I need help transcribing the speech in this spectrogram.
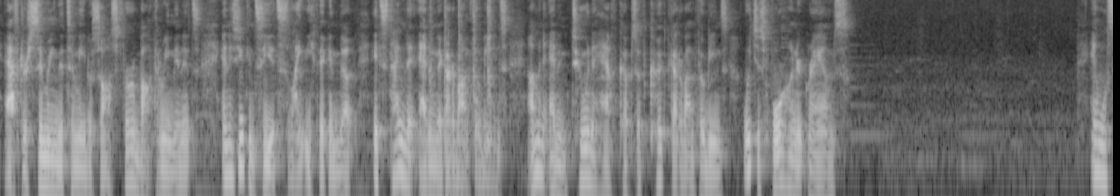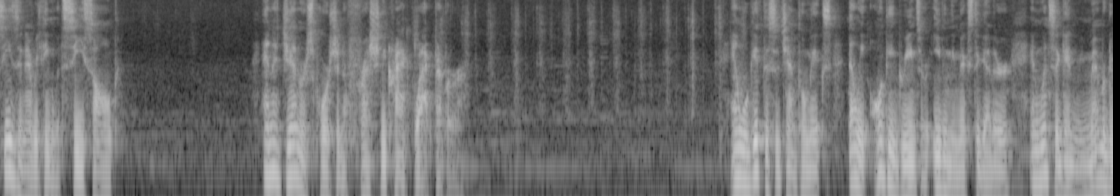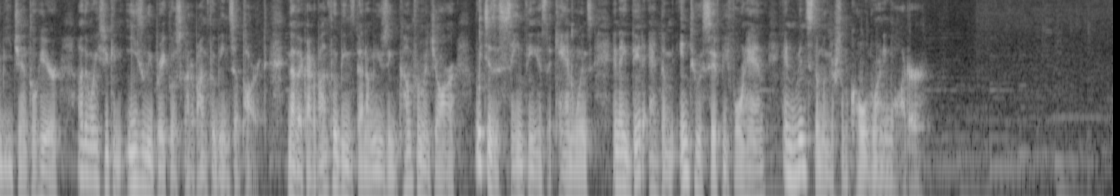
After simmering the tomato sauce for about 3 minutes, and as you can see it's slightly thickened up, it's time to add in the garbanzo beans. I'm to add in 2.5 cups of cooked garbanzo beans, which is 400 grams and we'll season everything with sea salt and a generous portion of freshly cracked black pepper. And we'll give this a gentle mix, that way all the ingredients are evenly mixed together. And once again, remember to be gentle here, otherwise you can easily break those garbanzo beans apart. Now the garbanzo beans that I'm using come from a jar, which is the same thing as the canned ones, and I did add them into a sieve beforehand and rinse them under some cold running water.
